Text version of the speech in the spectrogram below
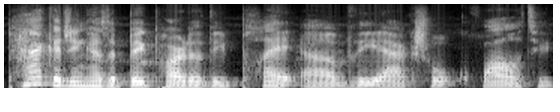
packaging has a big part of the play of the actual quality.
